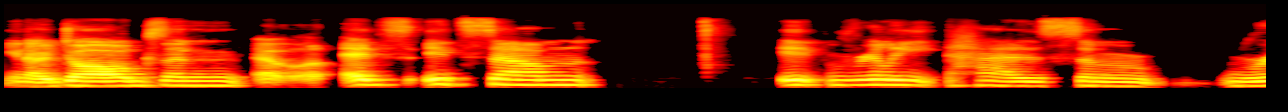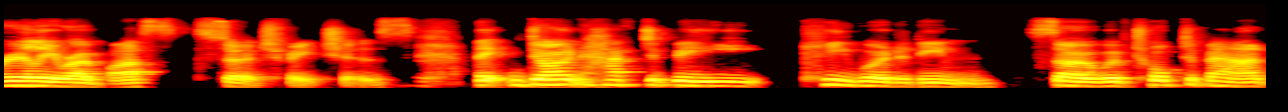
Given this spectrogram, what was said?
you know, dogs and uh, it's it's um it really has some really robust search features that don't have to be keyworded in. So we've talked about,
